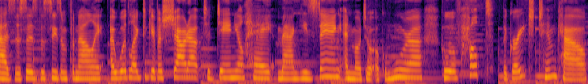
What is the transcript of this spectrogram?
As this is the season finale, I would like to give a shout out to Daniel Hay, Maggie Zhang, and Moto Okumura, who have helped the great Tim Cow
